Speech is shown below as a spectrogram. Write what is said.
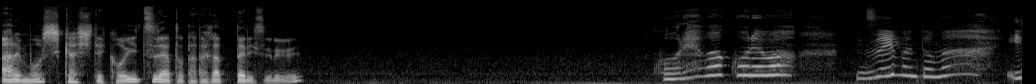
あれもしかしてこいつらと戦ったりする？これはこれは随分とまあ威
